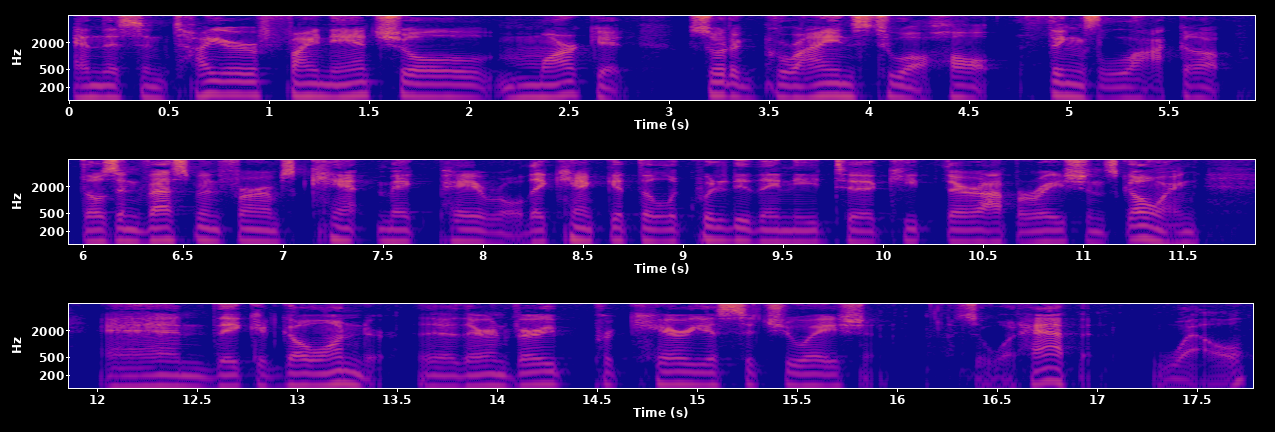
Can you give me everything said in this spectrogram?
And this entire financial market sort of grinds to a halt. Things lock up. Those investment firms can't make payroll. They can't get the liquidity they need to keep their operations going, and they could go under. They're, they're in very precarious situation. So what happened? Well,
